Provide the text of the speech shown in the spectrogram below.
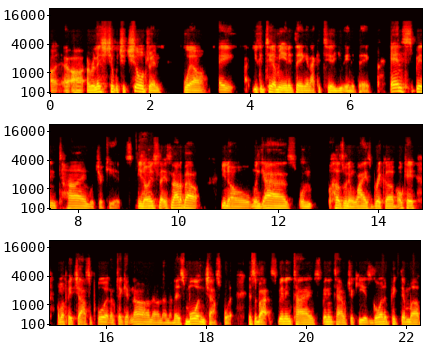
a, a, a relationship with your children. Well, a you can tell me anything and I can tell you anything. And spend time with your kids. You know, it's it's not about, you know, when guys when husband and wives break up, okay, I'm gonna pay child support. I'm taking no, no, no, no. It's more than child support. It's about spending time, spending time with your kids, going to pick them up,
